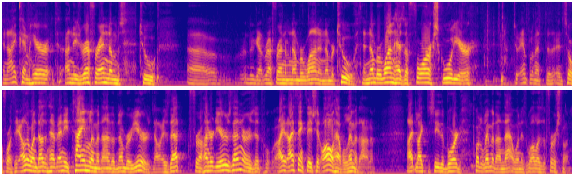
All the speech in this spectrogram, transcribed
And I come here on these referendums to, uh, we got referendum number one and number two. The number one has a four-school year to implement the, and so forth. The other one doesn't have any time limit on the number of years. Now, is that for a hundred years then, or is it, I, I think they should all have a limit on them. I'd like to see the board put a limit on that one as well as the first one.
